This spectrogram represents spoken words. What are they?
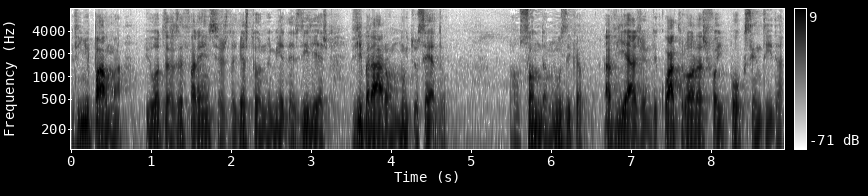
vinho palma e outras referências da gastronomia das ilhas, vibraram muito cedo. Ao som da música, a viagem de quatro horas foi pouco sentida.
